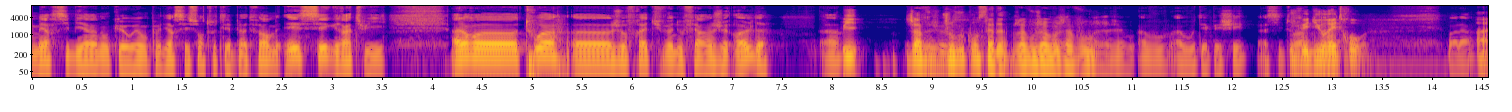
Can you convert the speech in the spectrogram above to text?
merci bien. Donc euh, oui, on peut dire c'est sur toutes les plateformes et c'est gratuit. Alors euh, toi, euh, Geoffrey, tu vas nous faire un jeu hold. Oui, j'avoue, Je- je vous concède. J'avoue, j'avoue, j'avoue. Voilà, j'avoue. À vous, à vous tes péchés. Assis-toi. fait du rétro. Voilà. Ouais.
